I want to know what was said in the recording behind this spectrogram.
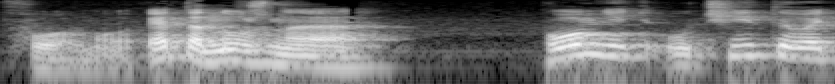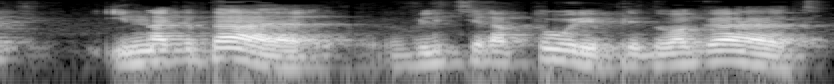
формулы. Это нужно помнить, учитывать Иногда в литературе предлагают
